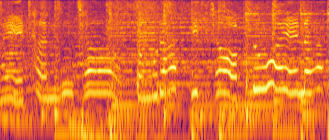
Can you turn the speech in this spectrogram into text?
ให้ฉันชอบต้องรับผิดชอบด้วยนะ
